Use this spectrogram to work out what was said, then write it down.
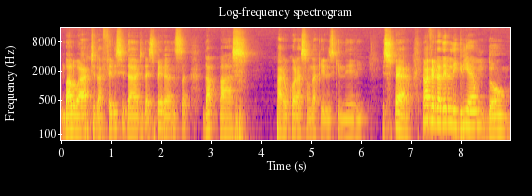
um baluarte da felicidade, da esperança, da paz para o coração daqueles que nele esperam. Então a verdadeira alegria é um dom,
